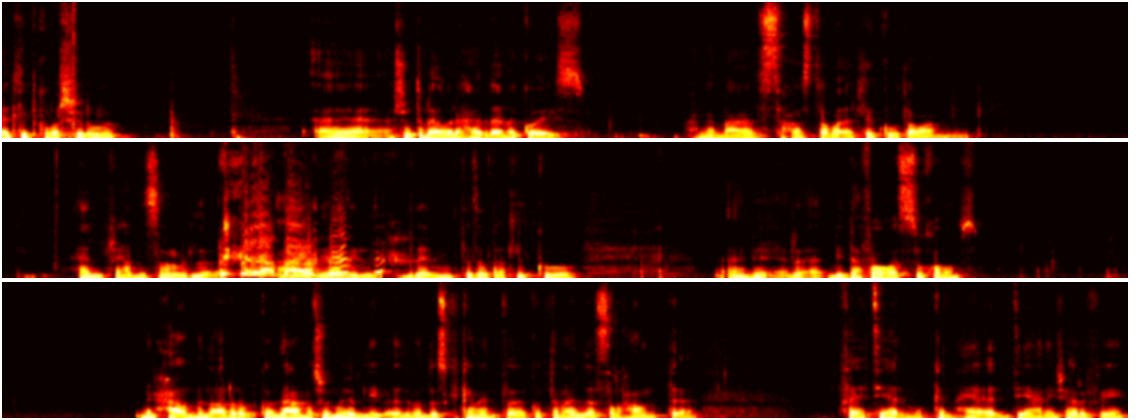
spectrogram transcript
أتلتيكو برشلونة. آه، الشوط الأول إحنا بدأنا كويس. إحنا معانا الاستحواذ طبعا اتلتيكو طبعا. هل في حد استغرب ال- لا طبعا. عادي يعني البداية الممتازة بتاعت اتلتيكو آه، بي- بيدافعوا بس وخلاص. بنحاول بنقرب. كنا بنلعب ماتش من غير ليف- ليفاندوسكي كمان فكنت مقلق الصراحة وأنسو فاتي هل ممكن هيأدي يعني مش عارف إيه.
